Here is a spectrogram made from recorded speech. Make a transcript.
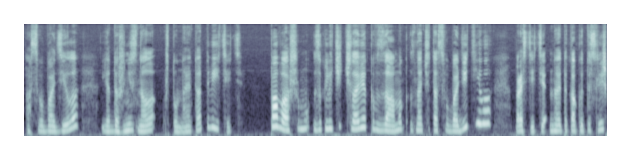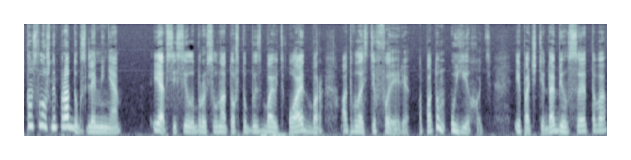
«Освободила? Я даже не знала, что на это ответить». По-вашему, заключить человека в замок значит освободить его? Простите, но это какой-то слишком сложный продукт для меня. Я все силы бросил на то, чтобы избавить Уайтбор от власти Фейри, а потом уехать. И почти добился этого.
